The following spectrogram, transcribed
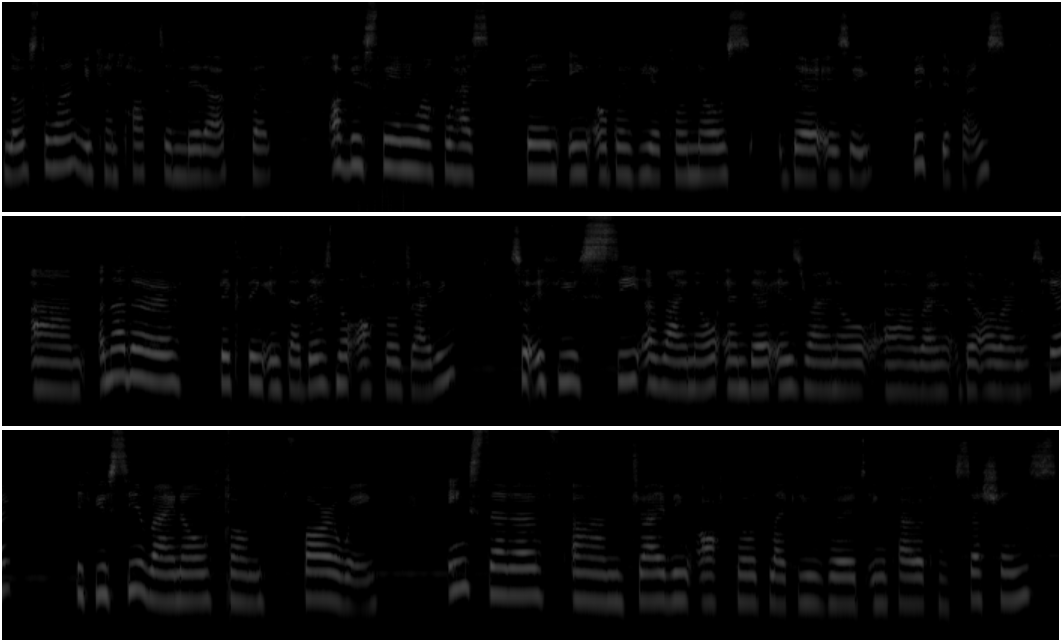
closed one you can pop the lid up but obviously anyone who has been in open vehicle knows there is a big difference. Um, another big thing is that there's no off-road driving. So if you see a rhino and there is rhino uh, rhino there are rhinos here if you see rhino from far away instead of um, driving off-road like you would in private concessions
